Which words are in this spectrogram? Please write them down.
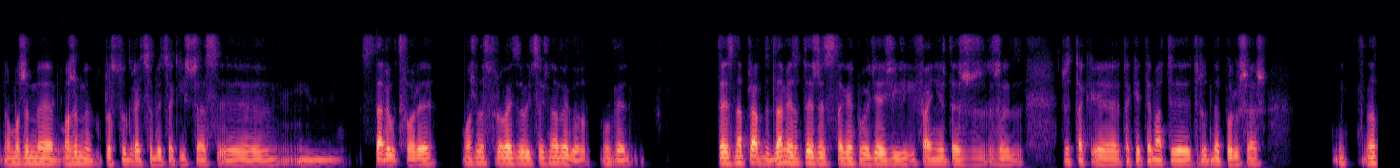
No możemy, możemy po prostu grać sobie co jakiś czas y, mm, stare utwory, możemy spróbować zrobić coś nowego. Mówię, to jest naprawdę, dla mnie to też jest, tak jak powiedziałeś, i, fajnie też, że, że takie, takie tematy trudne poruszasz. No,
